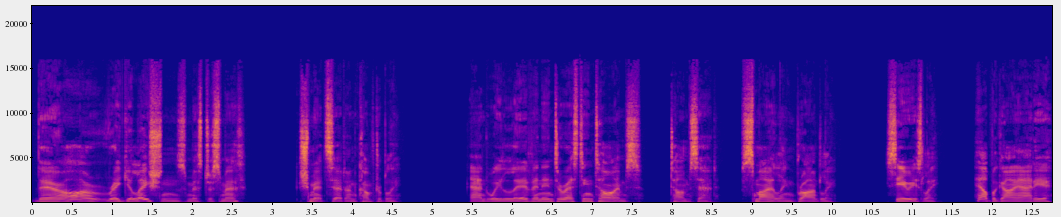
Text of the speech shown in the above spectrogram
There are regulations, Mr. Smith, Schmidt said uncomfortably. And we live in interesting times, Tom said, smiling broadly. Seriously, help a guy out here.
